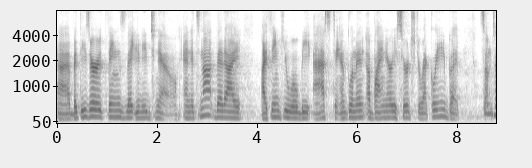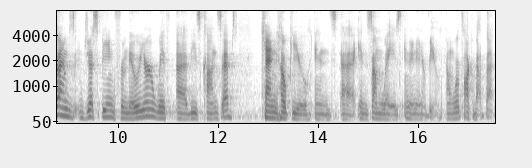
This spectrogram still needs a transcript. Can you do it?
Uh, but these are things that you need to know. And it's not that I, I think you will be asked to implement a binary search directly, but sometimes just being familiar with uh, these concepts can help you in, uh, in some ways in an interview. And we'll talk about that.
